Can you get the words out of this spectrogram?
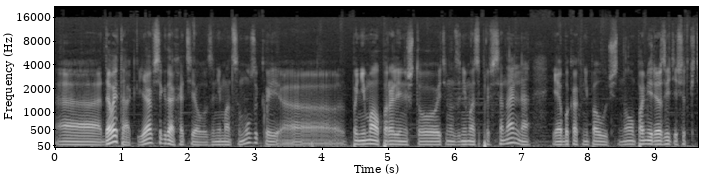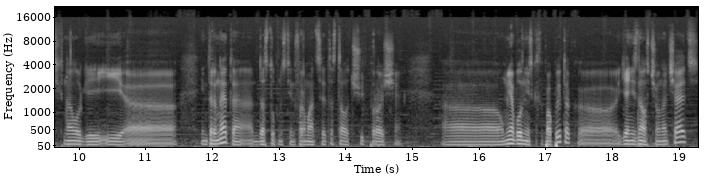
А, давай так, я всегда хотел заниматься музыкой, а, понимал параллельно, что этим надо заниматься профессионально, и абы как не получится. Но по мере развития все-таки технологий и интернета, доступности информации, это стало чуть-чуть проще. У меня было несколько попыток, я не знал, с чего начать.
